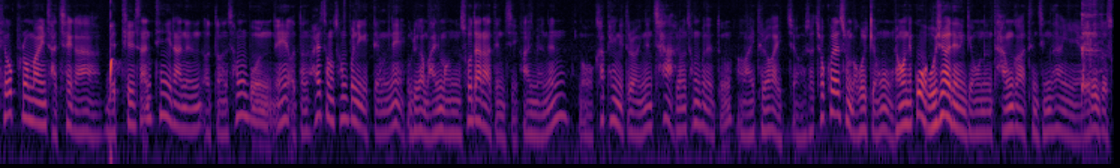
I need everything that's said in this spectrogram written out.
테오프로마인 자체가 메틸산틴이라는 어떤 성분의 어떤 활성 성분이기 때문에 우리가 많이 먹는 소다라든지 아니면은 뭐 카페인이 들어있는 차 이런 성분에도 어, 많이 들어가 있죠. 그래서 초콜릿을 먹을 경우 병원에 꼭 오셔야 되는 경우는 다음과 같은 증상이에요. 예를 들어서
